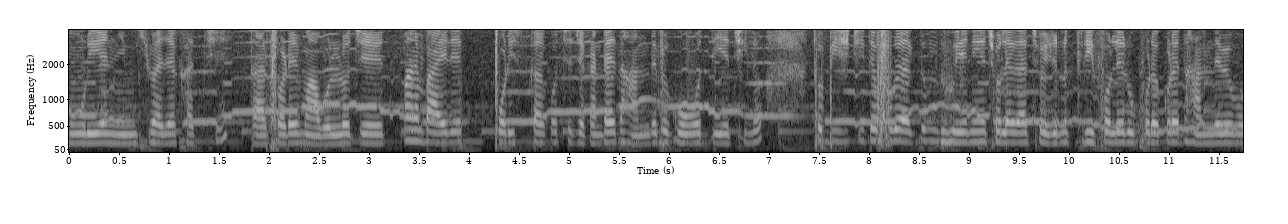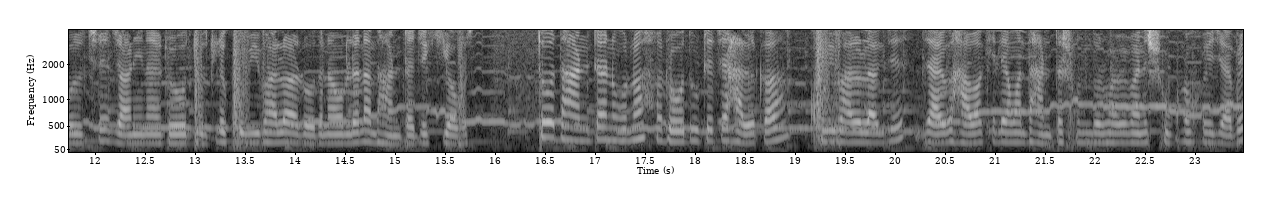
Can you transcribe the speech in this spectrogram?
মুড়ি আর নিমকি ভাজা খাচ্ছি। তারপরে মা বলল যে মানে বাইরে পরিষ্কার করছে, যেখানটায় ধান দেবে, গোবর দিয়েছিল। তো বৃষ্টিতে পুরো একদম ধুয়ে নিয়ে চলে গেছে, ওই জন্য ত্রিফলের উপরে করে ধান দেবে বলছে। জানি না, রোদ উঠলে খুবই ভালো, আর রোদ না উঠলে না ধানটা যে কী অবস্থা। তো ধান টানগুলো রোদ উঠেছে হালকা, খুবই ভালো লাগছে। যাই হোক, হাওয়া খেলে আমার ধানটা সুন্দরভাবে মানে শুকনো হয়ে যাবে।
